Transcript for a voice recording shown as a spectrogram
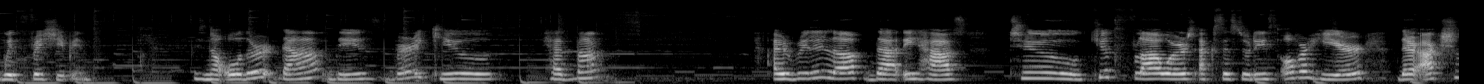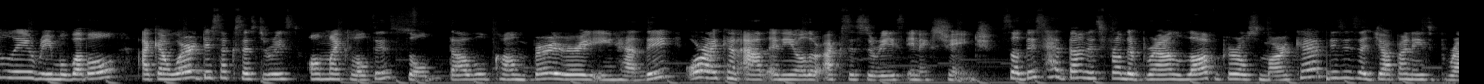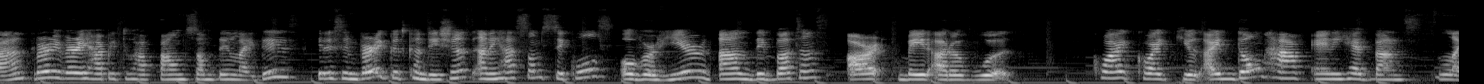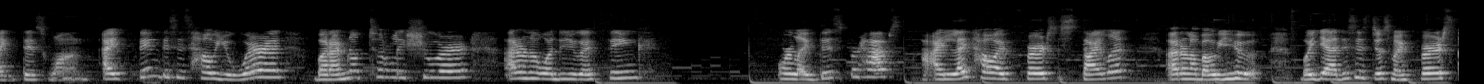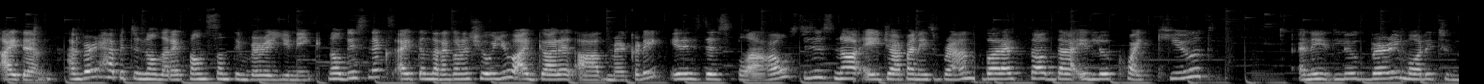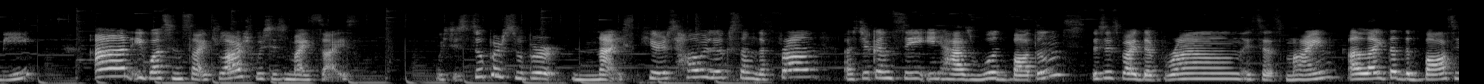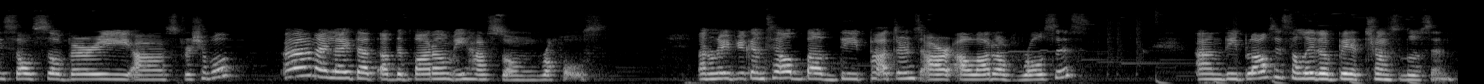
with free shipping. It's no other than this very cute headband. I really love that it has two cute flowers accessories over here. They're actually removable. I can wear these accessories on my clothing so that will come very very in handy or I can add any other accessories in exchange. So this headband is from the brand Love Girls Market. This is a Japanese brand. Very very happy to have found something like this. It is in very good conditions and it has some sequels over here and the buttons are made out of wood quite quite cute. I don't have any headbands like this one. I think this is how you wear it but i'm not totally sure. I don't know what do you guys think. Or like this perhaps. I like how i first style it I don't know about you, but yeah, this is just my first item. I'm very happy to know that I found something very unique. Now this next item that I'm gonna show you, I got it at Mercari. It is this blouse. This is not a Japanese brand, but I thought that it looked quite cute and it looked very mori to me. And it was in size large, which is my size, which is super, super nice. Here's how it looks on the front. As you can see, it has wood buttons. This is by the brand, it says mine. I like that the boss is also very uh, stretchable. And I like that at the bottom it has some ruffles. I don't know if you can tell, but the patterns are a lot of roses. And the blouse is a little bit translucent.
